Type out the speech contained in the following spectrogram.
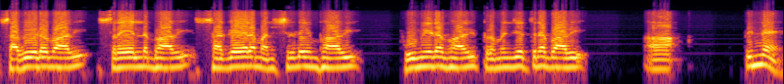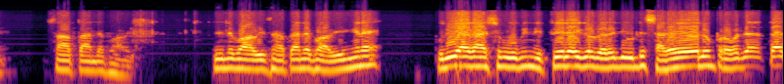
സഭയുടെ ഭാവി ഇസ്രയേലിന്റെ ഭാവി സകല മനുഷ്യരുടെയും ഭാവി ഭൂമിയുടെ ഭാവി പ്രപഞ്ചത്തിന്റെ ഭാവി ആ പിന്നെ സാത്താന്റെ ഭാവി. ഇതിന്റെ ഭാവി സാത്താന്റെ ഭാവി. ഇങ്ങനെ പുതിയ ആകാശഭൂമി നിത്യരേഖകൾ വരെ ചൂണ്ടി സകലും പ്രവചനത്താൽ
